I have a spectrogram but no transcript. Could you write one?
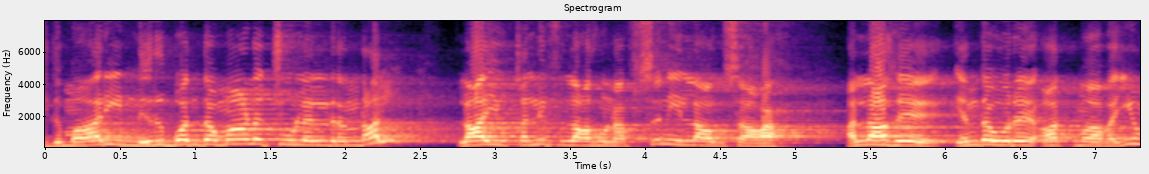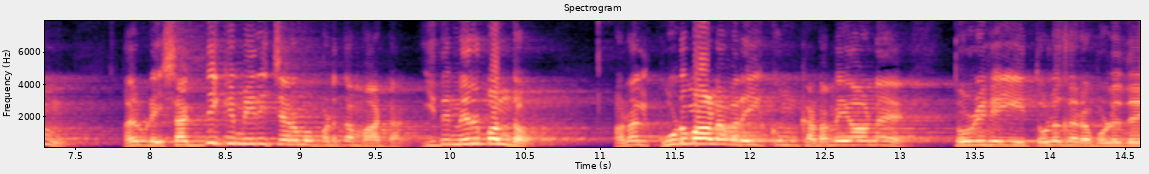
இது மாதிரி நிர்பந்தமான சூழல் இருந்தால் லாயு கல்லிஃபுல்லாஹு நப்சன் இல்லா உசா அல்லாஹு எந்த ஒரு ஆத்மாவையும் அதனுடைய சக்திக்கு மீறி சிரமப்படுத்த மாட்டான். இது நிர்பந்தம். ஆனால் கூடுமான வரைக்கும் கடமையான தொழுகையை தொழுகிற பொழுது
